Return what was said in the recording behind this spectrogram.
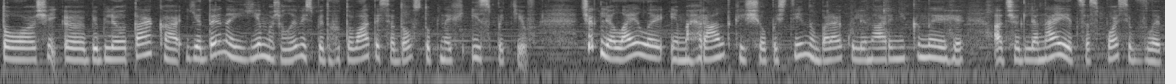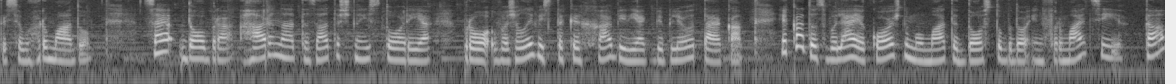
Тож е, бібліотека єдина її можливість підготуватися до вступних іспитів. Чи для Лейли іммігрантки, що постійно бере кулінарні книги, адже для неї це спосіб влитися в громаду. Це добра, гарна та затишна історія про важливість таких хабів, як бібліотека, яка дозволяє кожному мати доступ до інформації та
